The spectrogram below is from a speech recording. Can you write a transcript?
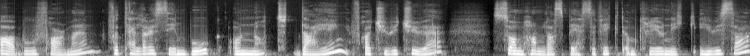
Abu Farman forteller i sin bok On Not Dying fra 2020, som handler spesifikt om kryonikk i USA,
